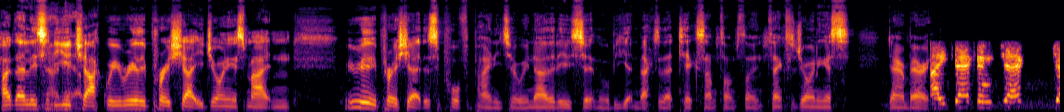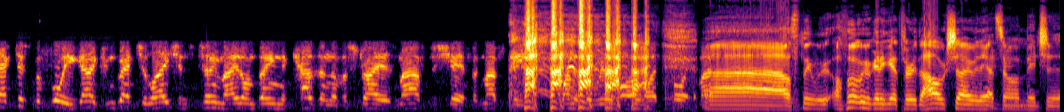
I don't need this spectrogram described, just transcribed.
Hope they listen no to you. Chuck. We really appreciate you joining us, mate, and We really appreciate the support for Paine too. We know that he certainly will be getting back to that tech sometime soon. Thanks for joining us, Darren Berry. Hey, Jack and Jack, Jack, just before you go, congratulations too, mate, on being the cousin of Australia's Master Chef. It must be one of the real highlights for you, mate. Ah, I, think we, I thought we were going to get through the whole show without someone mentioning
